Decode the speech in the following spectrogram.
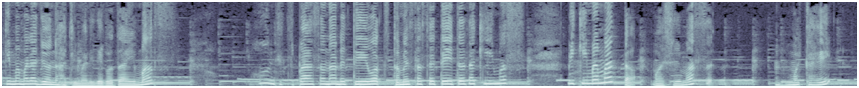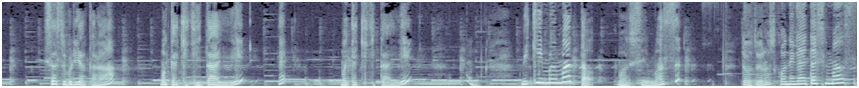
キママラジオの始まりでございます。本日パーソナリティを務めさせていただきます。ミキママと申します。もう一回？久しぶりやから？もう一回聞きたい？え？もう一回聞きたい、うん、ミキママと申します。どうぞよろしくお願いいたします。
